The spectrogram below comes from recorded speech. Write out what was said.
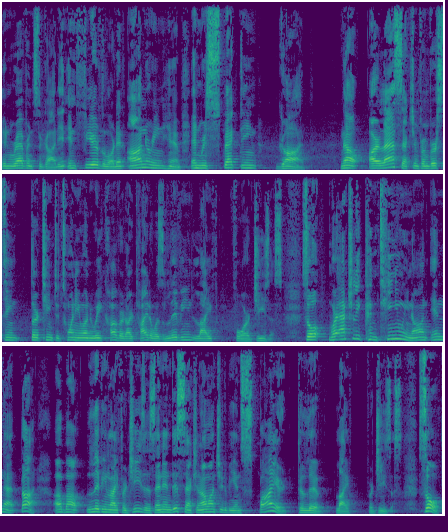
in reverence to God, in, in fear of the Lord, and honoring Him and respecting God. Now, our last section from verse 13 to 21, we covered, our title was Living Life for Jesus. So we're actually continuing on in that thought about living life for Jesus. And in this section, I want you to be inspired to live life for Jesus. So,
